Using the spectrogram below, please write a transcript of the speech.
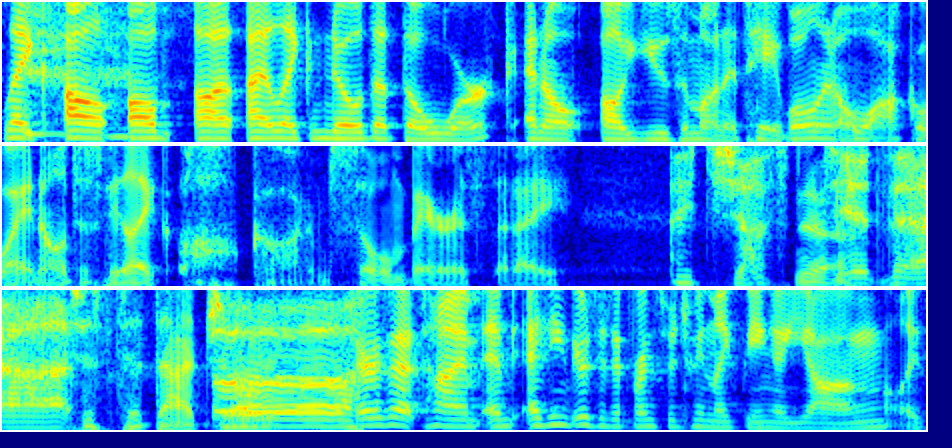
like I'll, I'll uh, I like know that they'll work and I'll I'll use them on a table and I'll walk away and I'll just be like, "Oh god, I'm so embarrassed that I i just Yeah. did that just did that joke." There's that time, and I think there's a difference between like being a young, like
